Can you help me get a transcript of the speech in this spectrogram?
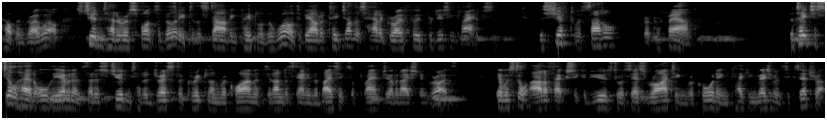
help them grow well. Students had a responsibility to the starving people of the world to be able to teach others how to grow food producing plants. The shift was subtle but profound. The teacher still had all the evidence that his students had addressed the curriculum requirements in understanding the basics of plant germination and growth. There were still artifacts she could use to assess writing, recording, taking measurements, etc.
